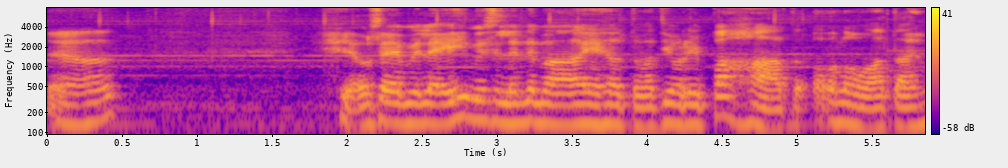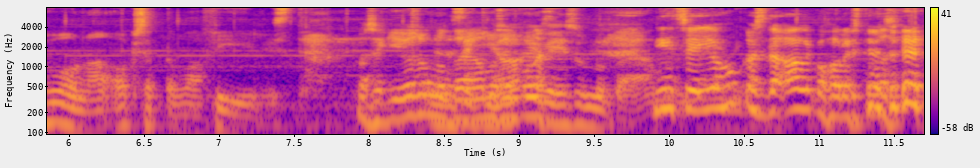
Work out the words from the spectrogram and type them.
Joo. Ja useimmille ihmisille nämä aiheuttavat juuri pahaa oloa tai huonoa oksettavaa fiilistä. No sekin on Ja sunnuntai-aamu. sekin on hyvin sunnuntai Niin, että se ei johdukaan sitä alkoholista, se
